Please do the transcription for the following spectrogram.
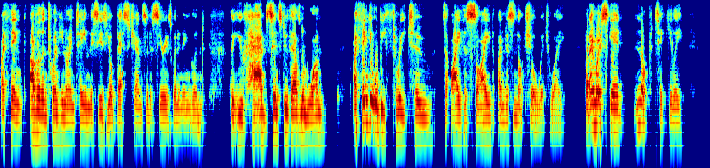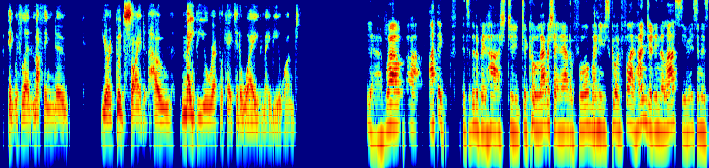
I think, other than 2019, this is your best chance at a series win in England that you've had since 2001. I think it will be 3 2 to either side. I'm just not sure which way. But am I scared? Not particularly. I think we've learned nothing new you're a good side at home. Maybe you'll replicate it away. Maybe you won't. Yeah, well, uh, I think it's a little bit harsh to to call Labuschagne out of form when he scored 500 in the last series and has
